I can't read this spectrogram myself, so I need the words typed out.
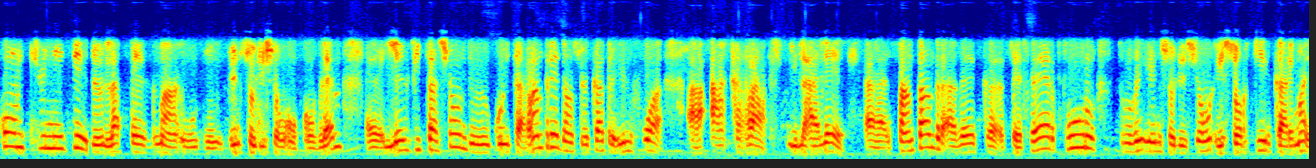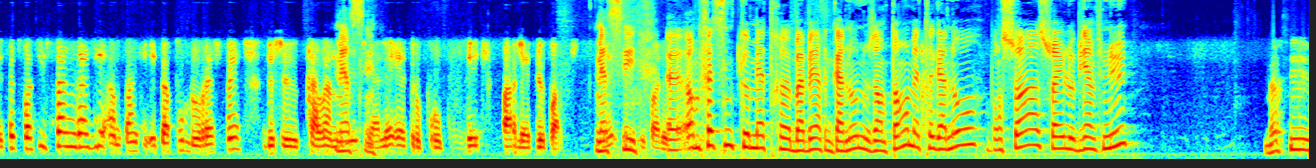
continuité de l'apaisement ou d'une solution au problème, euh, l'invitation de Goïta rentrer dans ce cadre une fois à Accra, il allait euh, s'entendre avec ses frères pour trouver une solution et sortir carrément et cette fois-ci s'engager en tant qu'État pour le respect de ce calendrier qui allait être proposé par les deux parties. Merci. Euh, on me fait signe que Maître Baber Gano nous entend. Maître Gano, bonsoir, soyez le bienvenu. Merci,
